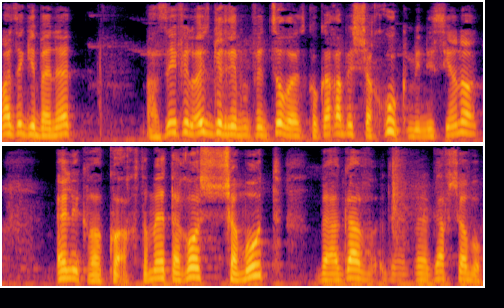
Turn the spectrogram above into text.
מה זה גיבנת? אז איפי לא יסגרים בפנצורס, כל כך הרבה שחוק מניסיונות, אין לי כבר כוח. זאת אומרת, הראש שמוט והגב, והגב שבור.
